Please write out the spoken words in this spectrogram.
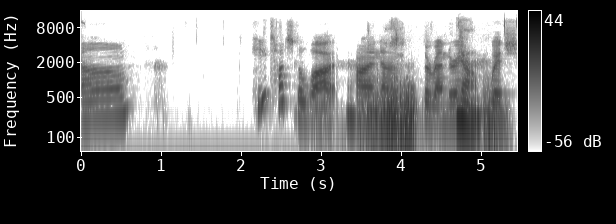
um he touched a lot on um, surrendering Yeah. which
